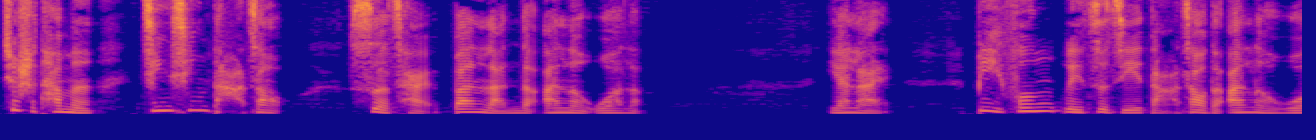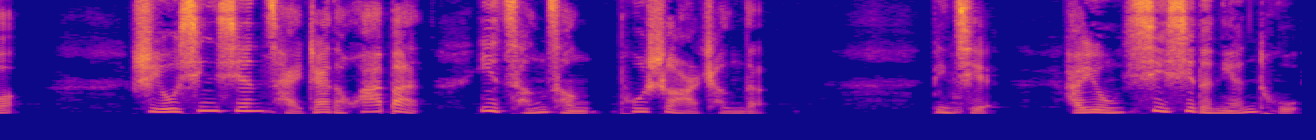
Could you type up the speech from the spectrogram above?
就是他们精心打造、色彩斑斓的安乐窝了。原来，蜜蜂为自己打造的安乐窝，是由新鲜采摘的花瓣一层层铺设而成的，并且还用细细的粘土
